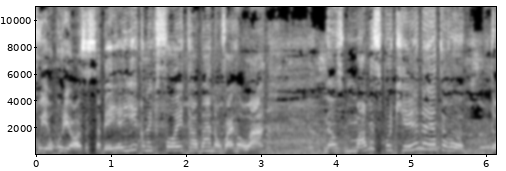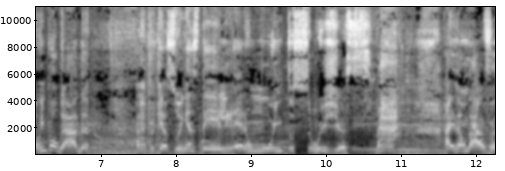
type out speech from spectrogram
fui eu curiosa saber, e aí, como é que foi? Tá, bah, não vai rolar. "Ah, mas por que, né? Tava tão empolgada. Ah, porque as unhas dele eram muito sujas. Bah, aí não dava.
